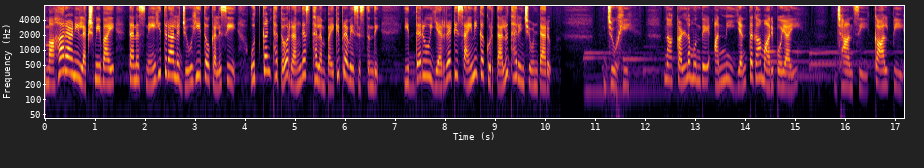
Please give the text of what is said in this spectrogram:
మహారాణి లక్ష్మీబాయి తన స్నేహితురాలు జూహీతో కలిసి ఉత్కంఠతో రంగస్థలంపైకి ప్రవేశిస్తుంది. ఇద్దరూ ఎర్రటి సైనిక కుర్తాలు ధరించి ఉంటారు. జూహీ నా కళ్ళ ముందే అన్నీ ఎంతగా మారిపోయాయి? ఝాన్సీ కాల్పి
